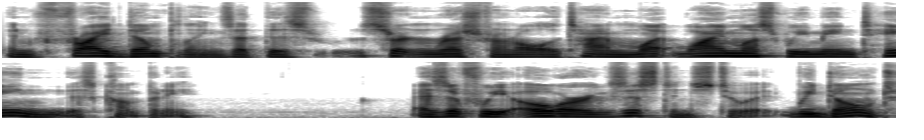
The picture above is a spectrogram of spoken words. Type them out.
and fried dumplings at this certain restaurant all the time? Why, why must we maintain this company? As if we owe our existence to it. We don't.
